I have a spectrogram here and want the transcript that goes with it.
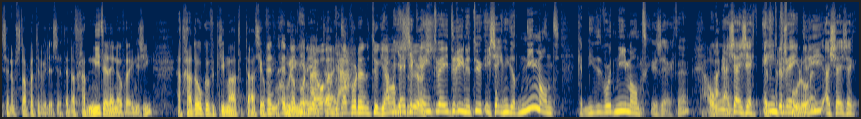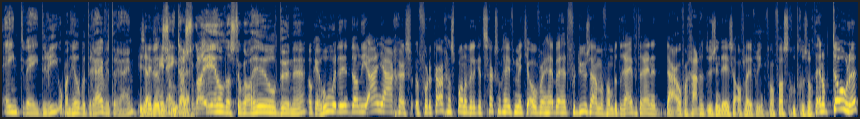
zijn om stappen te willen zetten. En dat gaat niet alleen over energie. Dat gaat ook over klimaatadaptatie, over en, en dat worden, jou, dat worden natuurlijk jouw ja, maar jij zegt 1, 2, 3 natuurlijk. Ik zeg niet dat niemand... Ik heb niet het woord niemand gezegd. Hè? Nou, maar als jij zegt 1, 2, 3... Als jij zegt 1, 2, 3 op een heel bedrijventerrein... Dat, is, dat, is toch wel heel, dat is toch wel heel dun, hè? Oké, okay, hoe we dan die aanjagers voor de kar gaan spannen... wil ik het straks nog even met je over hebben. Het verduurzamen van bedrijventerreinen. Daarover gaat het dus in deze aflevering van Vastgoed Gezocht. En op Tolen,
